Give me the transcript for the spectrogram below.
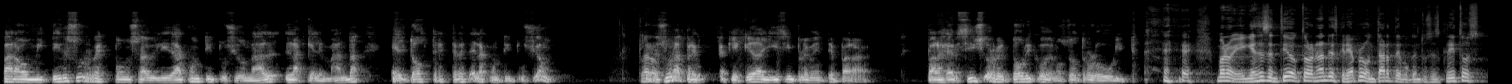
para omitir su responsabilidad constitucional, la que le manda el 233 de la Constitución? Claro. es una pregunta que queda allí simplemente para, para ejercicio retórico de nosotros los juristas. bueno, y en ese sentido, doctor Hernández, quería preguntarte, porque en tus escritos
